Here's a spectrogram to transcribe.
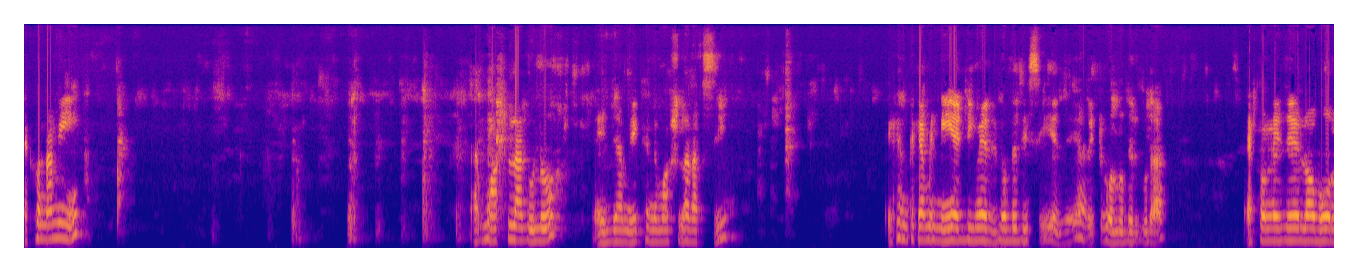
এখন আমি আর মশলাগুলো, এই যে আমি এখানে মশলা রাখছি। এখান থেকে আমি নিয়ে ডিমের মধ্যে দিছি, এই যে, আর একটু হলুদের গুঁড়া। এখন এই যে লবণ,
